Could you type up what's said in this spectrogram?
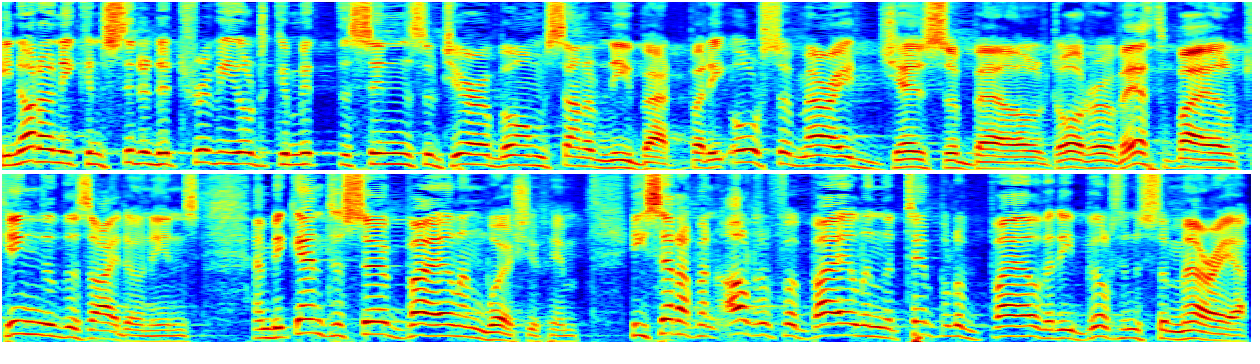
He not only considered it trivial to commit the sins of Jeroboam, son of Nebat, but he also married Jezebel, daughter of Ethbaal, king of the Zidonians, and began to serve Baal and worship him. He set up an altar for Baal in the temple of Baal that he built in Samaria.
